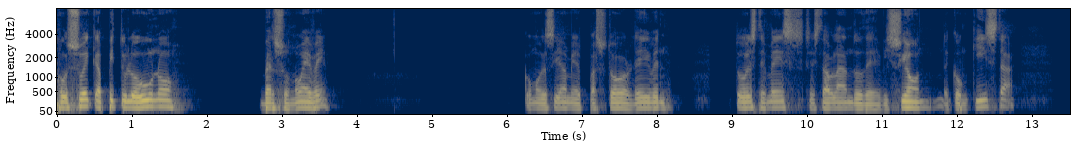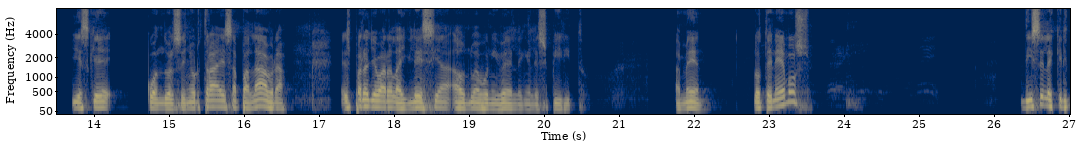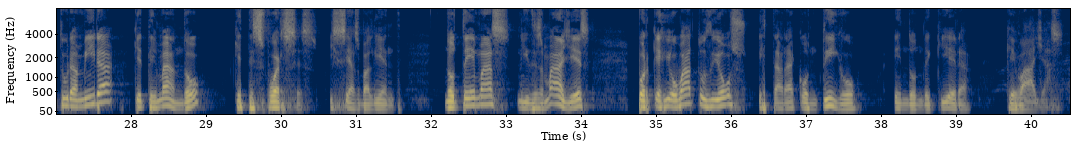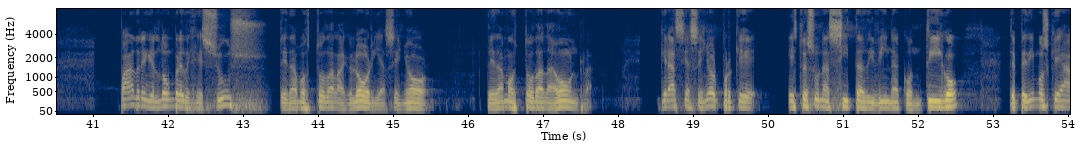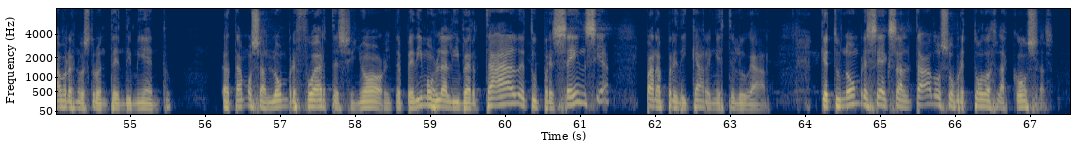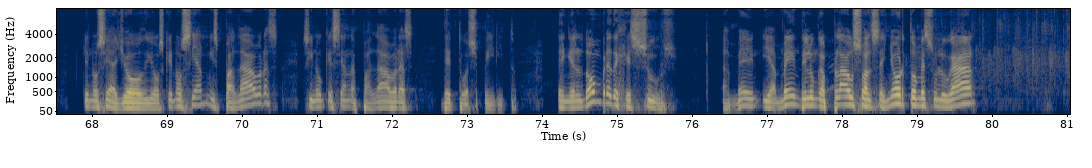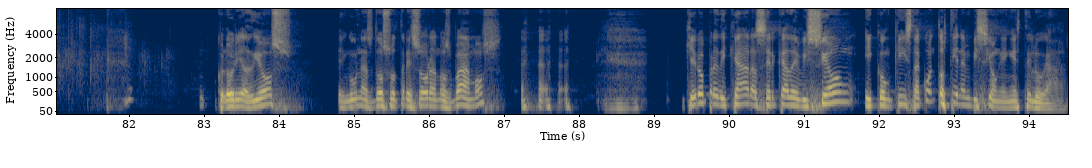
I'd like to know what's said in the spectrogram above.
Josué capítulo 1, verso 9. Como decía mi pastor David, todo este mes se está hablando de visión, de conquista, y es que cuando el Señor trae esa palabra, es para llevar a la iglesia a un nuevo nivel en el espíritu. Amén. ¿Lo tenemos? Dice la escritura, mira que te mando que te esfuerces y seas valiente. No temas ni desmayes, porque Jehová tu Dios estará contigo en donde quiera que vayas. Padre, en el nombre de Jesús, te damos toda la gloria, Señor. Te damos toda la honra. Gracias, Señor, porque esto es una cita divina contigo. Te pedimos que abras nuestro entendimiento. Tratamos al hombre fuerte, Señor, y te pedimos la libertad de tu presencia para predicar en este lugar. Que tu nombre sea exaltado sobre todas las cosas. Que no sea yo, Dios, que no sean mis palabras, sino que sean las palabras de tu Espíritu. En el nombre de Jesús. Amén y amén. Dile un aplauso al Señor, tome su lugar. Gloria a Dios. En unas dos o tres horas nos vamos. Quiero predicar acerca de visión y conquista. ¿Cuántos tienen visión en este lugar?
